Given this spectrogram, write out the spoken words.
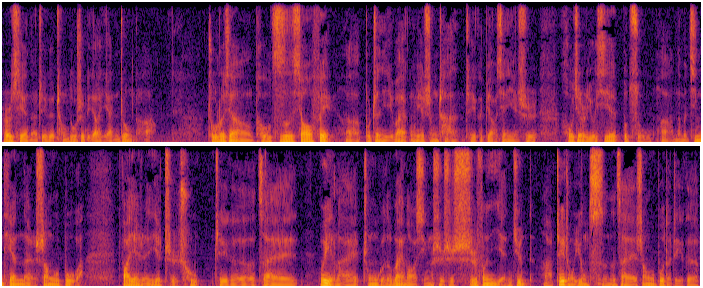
而且呢这个程度是比较严重的啊，除了像投资消费啊不振以外，工业生产这个表现也是。后劲儿有些不足啊，那么今天呢，商务部啊，发言人也指出，这个在未来中国的外贸形势是十分严峻的啊，这种用词呢，在商务部的这个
